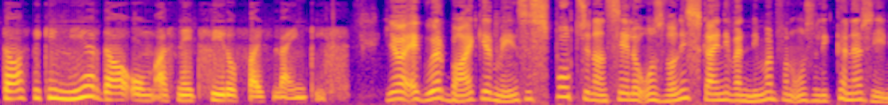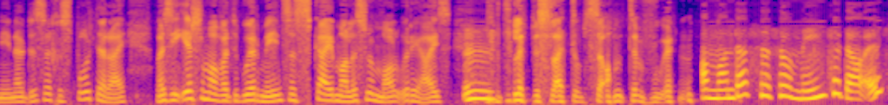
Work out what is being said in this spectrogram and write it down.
daar's bietjie meer daarom as net 4 of 5 lyntjies. Ja, ek hoor baie keer mense spot en dan sê hulle ons wil nie skei nie want niemand van ons wil die kinders hê nie. Nou dis 'n gespottery, maar is die eerste maal wat ek hoor mense skei, maar hulle is so mal oor die huis mm. dat hulle besluit om saam te woon. Amanda, soveel mense daar is,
